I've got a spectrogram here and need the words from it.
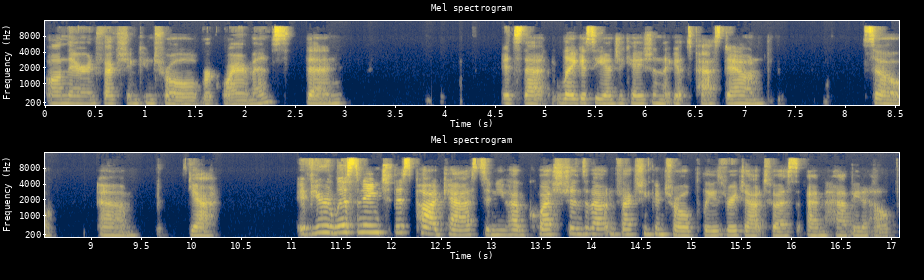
on their infection control requirements, then it's that legacy education that gets passed down. So, um, yeah. If you're listening to this podcast and you have questions about infection control, please reach out to us. I'm happy to help.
